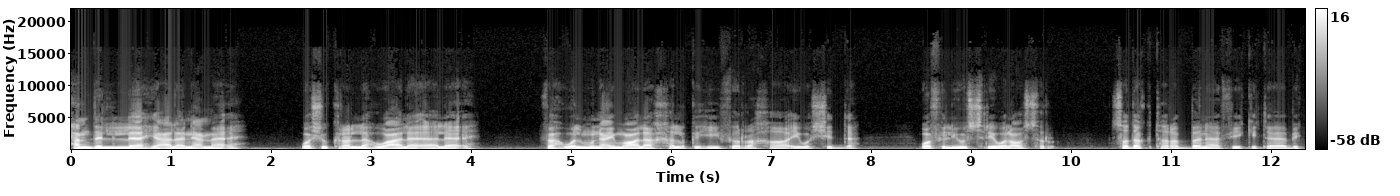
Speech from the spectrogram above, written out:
حمدا لله على نعمائه وشكرا له على آلائه فهو المنعم على خلقه في الرخاء والشدة وفي اليسر والعسر. صدقت ربنا في كتابك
